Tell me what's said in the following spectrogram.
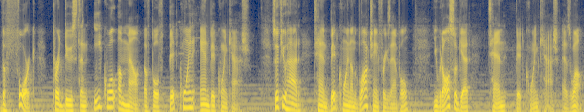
the fork produced an equal amount of both Bitcoin and Bitcoin Cash. So if you had 10 Bitcoin on the blockchain, for example, you would also get 10 Bitcoin Cash as well.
